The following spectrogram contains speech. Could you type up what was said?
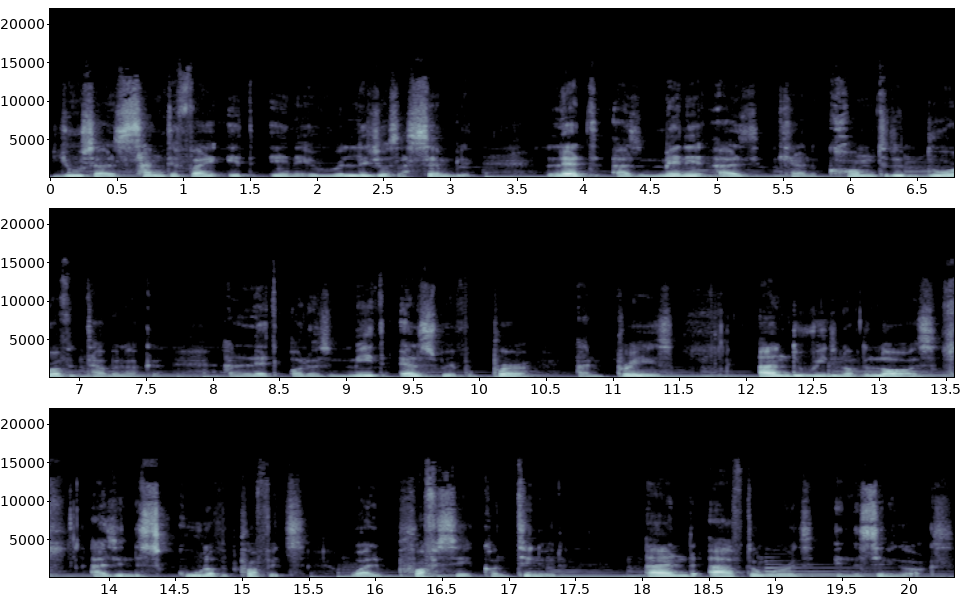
you shall sanctify it in a religious assembly. Let as many as can come to the door of the tabernacle, and let others meet elsewhere for prayer and praise and the reading of the laws, as in the school of the prophets, while prophecy continued, and afterwards in the synagogues.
